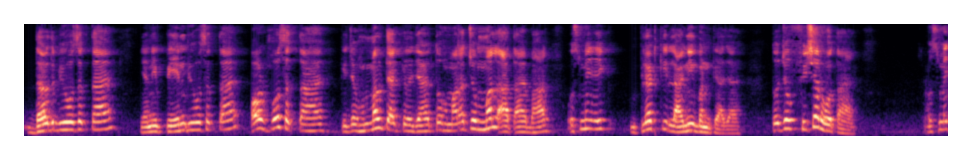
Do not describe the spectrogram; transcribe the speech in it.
दर्द भी हो सकता है, यानी पेन भी हो सकता है, और हो सकता है कि जब हम मल त्याग के ले जाए तो हमारा जो मल आता है बाहर, उसमें एक ब्लड की लाइनिंग बन के आ जाए। तो जो फिशर होता है, उसमें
